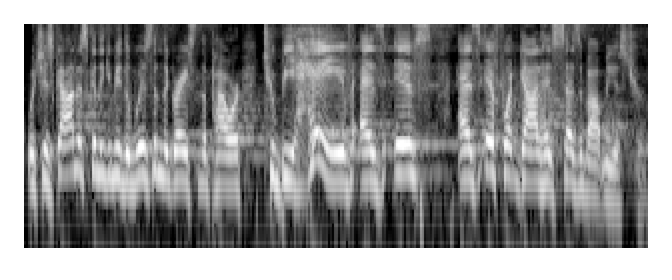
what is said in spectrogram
which is God is going to give me the wisdom, the grace, and the power to behave as if, as if what God has says about me is true.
